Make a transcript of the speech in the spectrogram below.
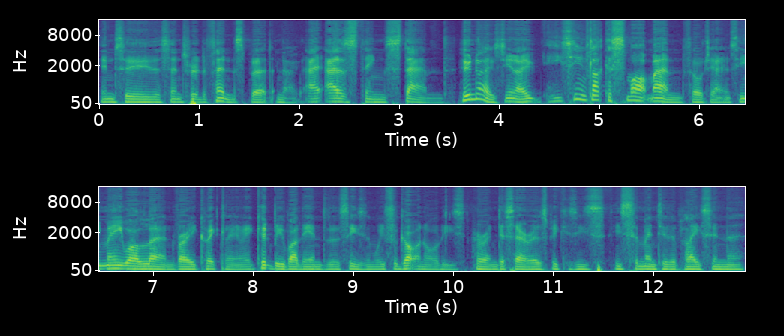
into the centre of defence. But you know, as things stand. Who knows? You know, he seems like a smart man, Phil Jones. He may well learn very quickly. I mean, it could be by the end of the season we've forgotten all these horrendous errors because he's he's cemented a place in the,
